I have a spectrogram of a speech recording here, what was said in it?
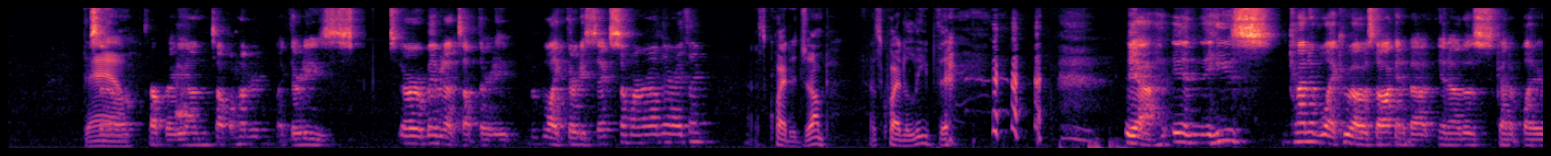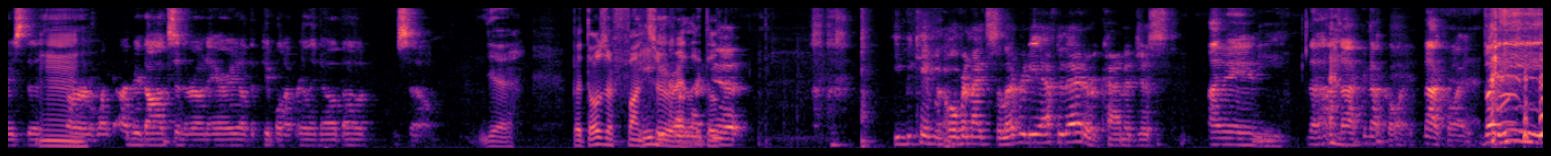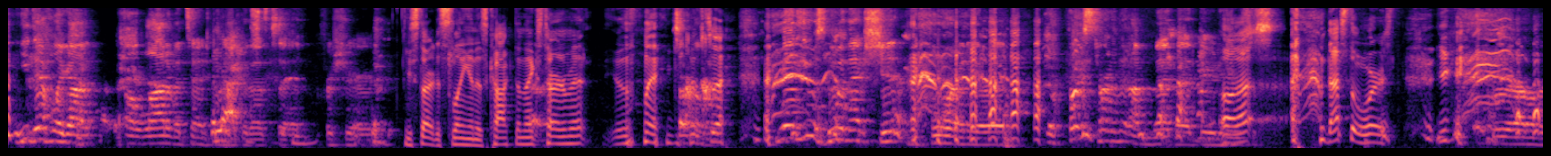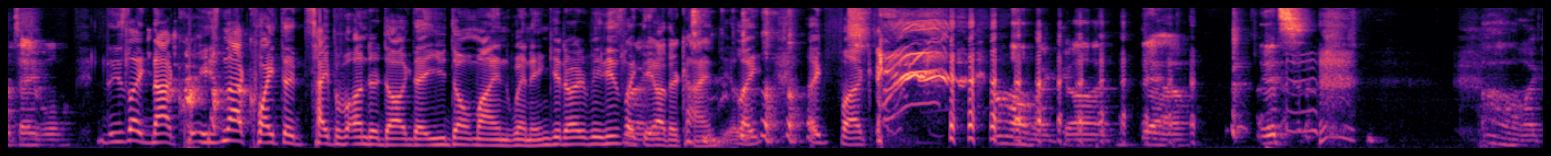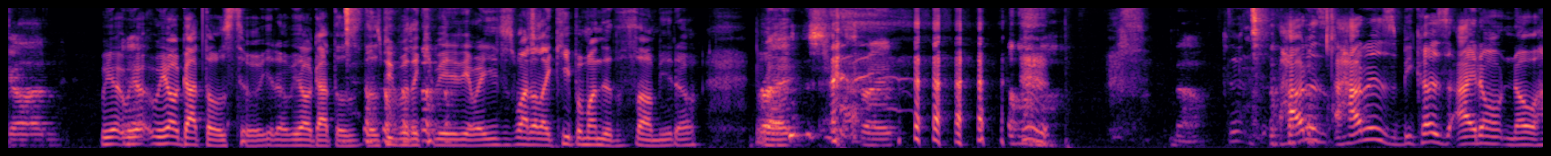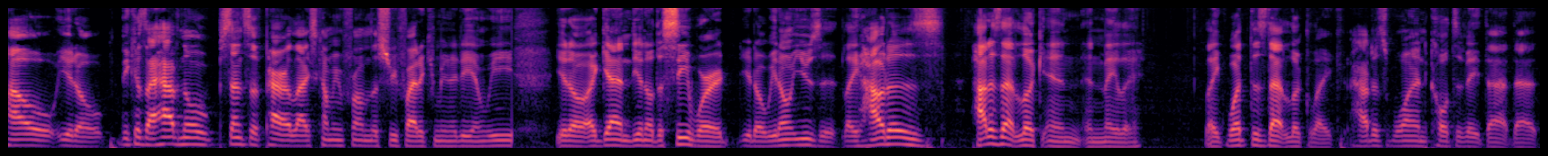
Damn. So, top thirty on top one hundred, like thirties, or maybe not top thirty, like thirty six somewhere around there. I think. That's quite a jump. That's quite a leap there. Yeah, and he's kind of like who I was talking about. You know, those kind of players that Mm. are like underdogs in their own area that people don't really know about. So yeah. But those are fun He too, right? become Like those a- he became an overnight celebrity after that, or kind of just I mean, the no, not not quite, not quite. But he he definitely got a lot of attention after that set for sure. he started slinging his cock the next uh, tournament. He was like, Man, he was doing that shit before any of it. The first tournament I met that dude, he Oh, was just that's the worst. You can, threw it out on the table. he's like not qu- he's not quite the type of underdog that you don't mind winning. You know what I mean? He's like the other kind. Like like fuck. Oh my god. Yeah. It's Oh my god. We, we, we all got those too, you know. We all got those those people in the community where you just want to like keep them under the thumb, you know. Right. Right. Right. Oh. No. how does how does because I don't know how you know because I have no sense of parallax coming from the Street Fighter community and we you know again you know the c word you know we don't use it like how does how does that look in in melee like what does that look like how does one cultivate that that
